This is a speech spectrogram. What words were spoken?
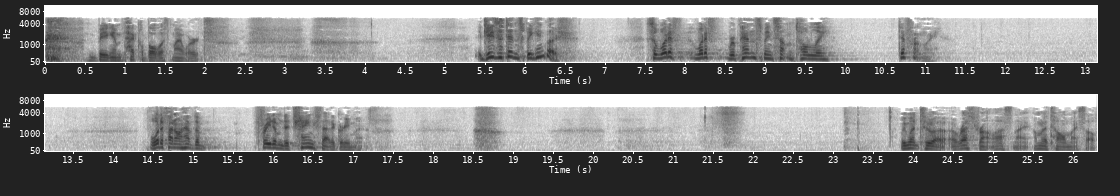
Being impeccable with my words. Jesus didn't speak English. So what if, what if repentance means something totally differently? What if I don't have the freedom to change that agreement? We went to a, a restaurant last night. I'm going to tell them myself.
